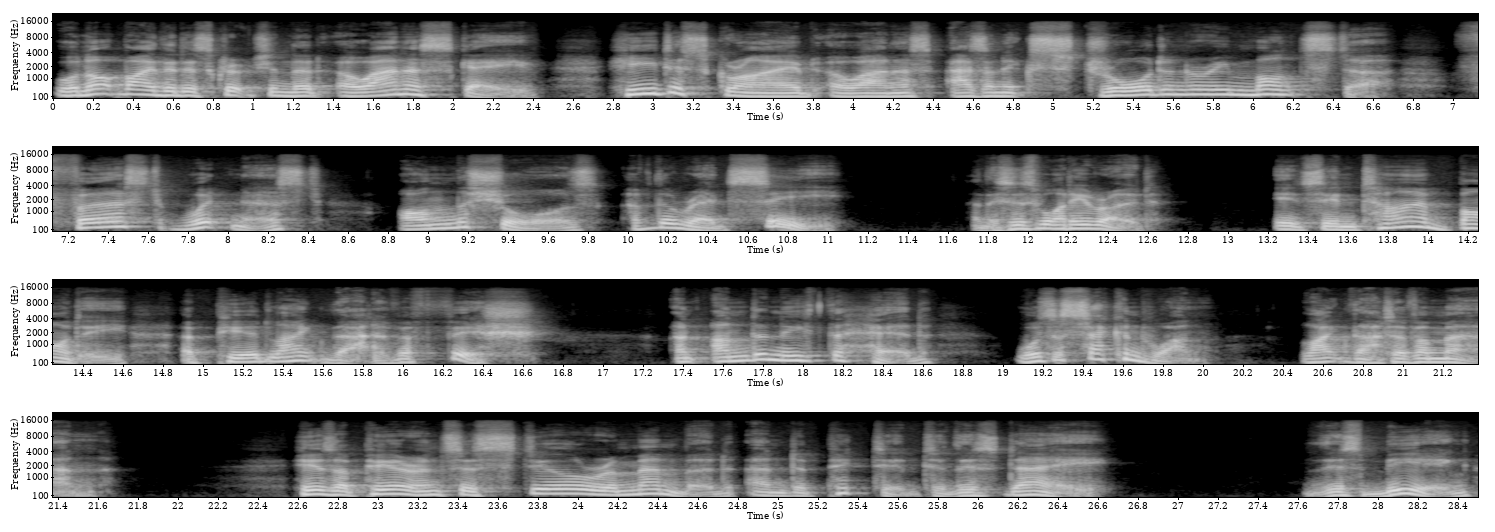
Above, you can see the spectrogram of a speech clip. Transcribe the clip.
Well, not by the description that Oannes gave. He described Oannes as an extraordinary monster first witnessed on the shores of the Red Sea. And this is what he wrote Its entire body appeared like that of a fish, and underneath the head was a second one, like that of a man. His appearance is still remembered and depicted to this day. This being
